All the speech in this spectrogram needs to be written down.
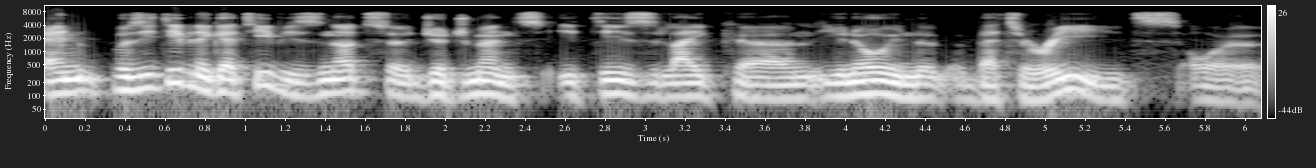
and positive negative is not a judgment it is like um, you know in a battery it's or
